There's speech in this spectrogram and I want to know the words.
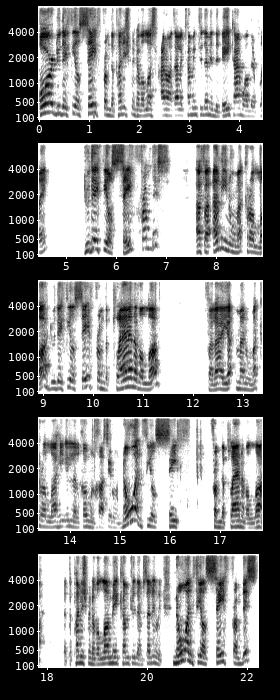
Or do they feel safe from the punishment of Allah subhanahu wa ta'ala coming to them in the daytime while they're playing? Do they feel safe from this? أَفَأَمِنُوا مَكْرَ اللَّهِ Do they feel safe from the plan of Allah? فَلَا يَأْمَنُ مَكْرَ اللَّهِ إِلَّا الْقَوْمُ الْخَاسِرُونَ No one feels safe from the plan of Allah, that the punishment of Allah may come to them suddenly. No one feels safe from this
